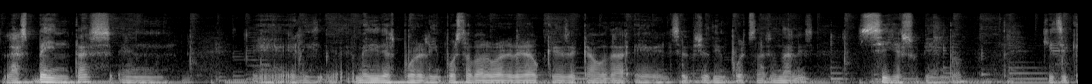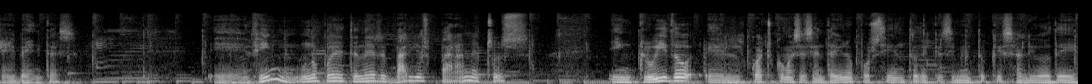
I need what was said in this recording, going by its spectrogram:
las ventas en eh, medidas por el impuesto al valor agregado que recauda el Servicio de Impuestos Nacionales sigue subiendo, quiere decir que hay ventas. Eh, en fin, uno puede tener varios parámetros, incluido el 4,61% de crecimiento que salió de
